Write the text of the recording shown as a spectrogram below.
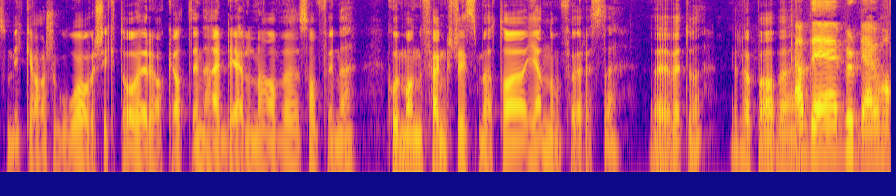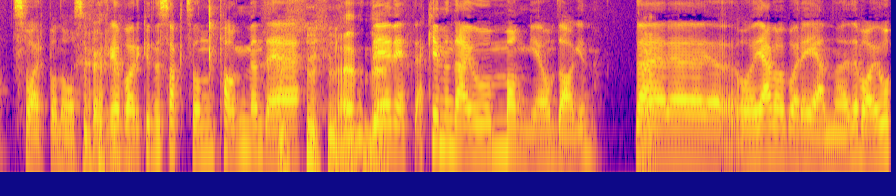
Som ikke har så god oversikt over akkurat denne delen av eh, samfunnet, hvor mange fengslingsmøter gjennomføres det? Vet du det? I løpet av eh, Ja, Det burde jeg jo hatt svar på nå, selvfølgelig. Jeg bare kunne sagt sånn pang, men det, det vet jeg ikke. Men det er jo mange om dagen. Det er, ja. Og jeg var jo bare én. Det var jo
